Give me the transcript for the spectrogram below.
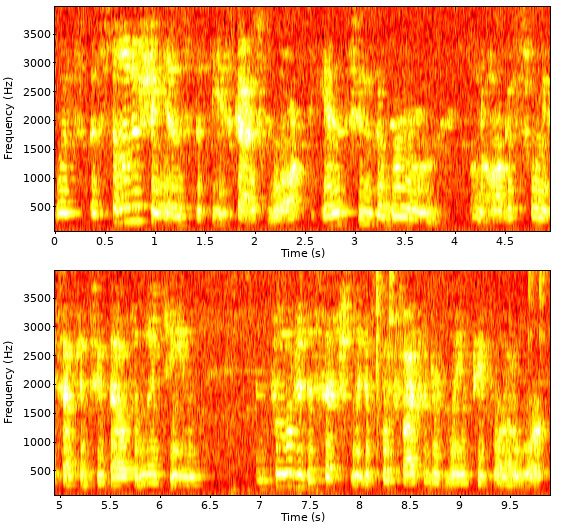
what's astonishing is that these guys walked into the room on August twenty second, two thousand nineteen and voted essentially to put 500 million people out of work.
